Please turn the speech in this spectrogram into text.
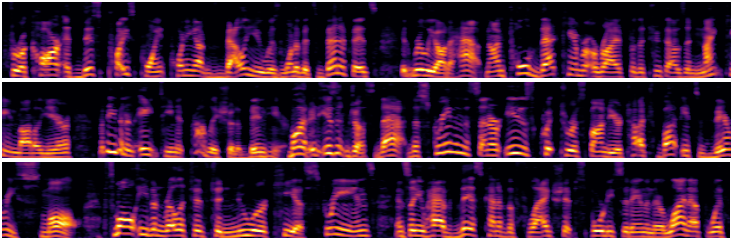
for a car at this price point, pointing out value as one of its benefits, it really ought to have. Now I'm told that camera arrived for the 2019 model year, but even in 18 it probably should have been here. But it isn't just that. The screen in the center is quick to respond to your touch, but it's very small. Small even relative to newer Kia screens, and so you have this kind of the flagship sporty sedan in their lineup with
